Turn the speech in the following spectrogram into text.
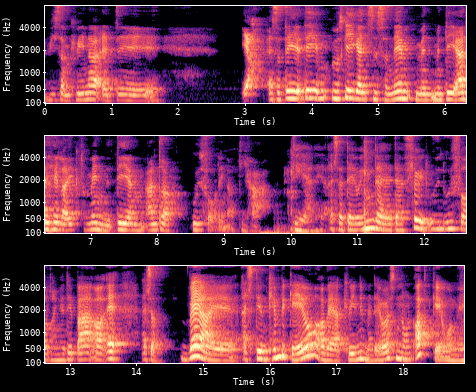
vi som kvinder, at øh, Ja, altså det, det er måske ikke altid så nemt, men, men det er det heller ikke for mændene. Det er nogle andre udfordringer, de har. Det er det. Altså, der er jo ingen, der, der er født uden udfordringer. Det er bare, og, altså, hver, øh, altså, det er jo en kæmpe gave at være kvinde, men der er også nogle opgaver med.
